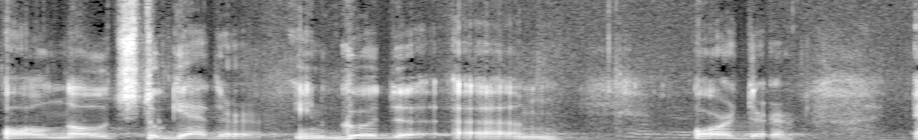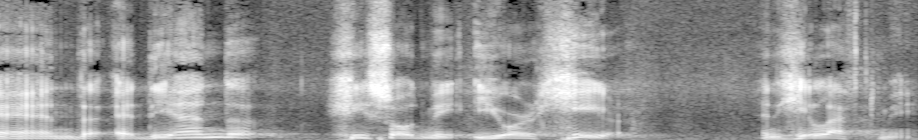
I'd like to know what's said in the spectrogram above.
all notes together in good um, order. And at the end, he told me, You're here. And he left me.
